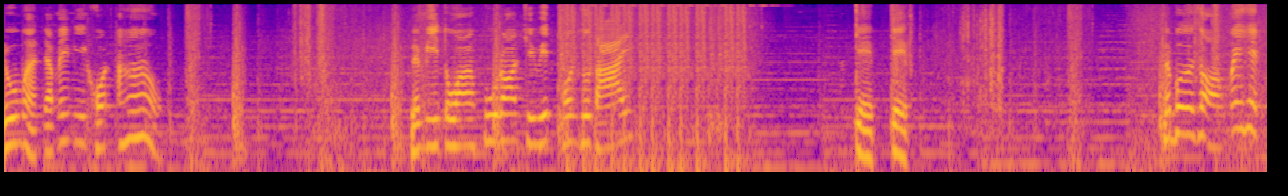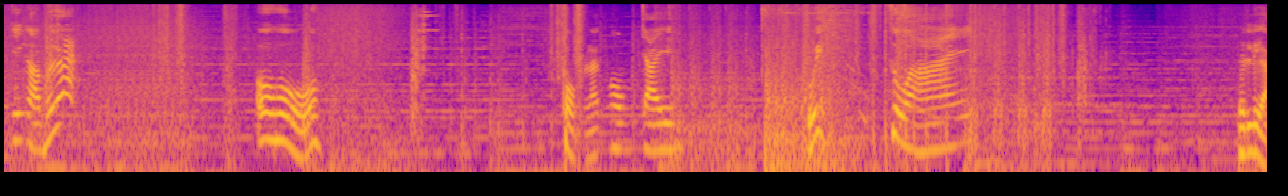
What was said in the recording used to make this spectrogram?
ดูเหมือนจะไม่มีคน อ้าว และมีตัวผู้รอดชีวิตคนสุดท้าย เจ็บเจ็บแล้วเบอร์สองไม่เห็นจริงเหรอเพื่อน โอ้โห ผมละงงใจ อุ้ยสวยเหลือ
